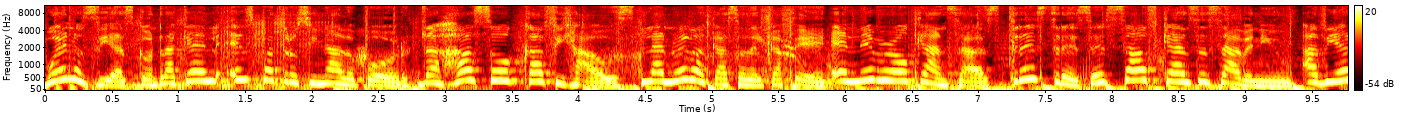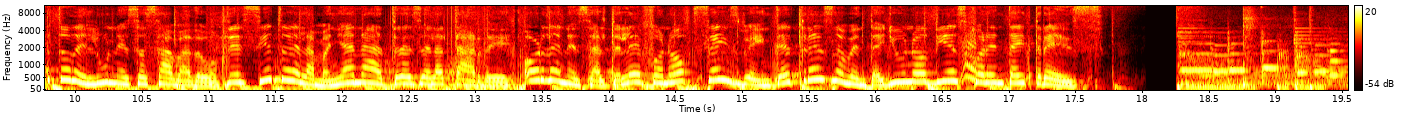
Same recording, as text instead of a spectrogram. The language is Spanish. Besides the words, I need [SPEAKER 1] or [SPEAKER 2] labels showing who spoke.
[SPEAKER 1] Buenos días con Raquel es patrocinado por The Hustle Coffee House, la nueva casa del café en Liberal, Kansas, 313 South Kansas Avenue. Abierto de lunes a sábado, de 7 de la mañana a 3 de la tarde. Órdenes al teléfono 620-391-1043.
